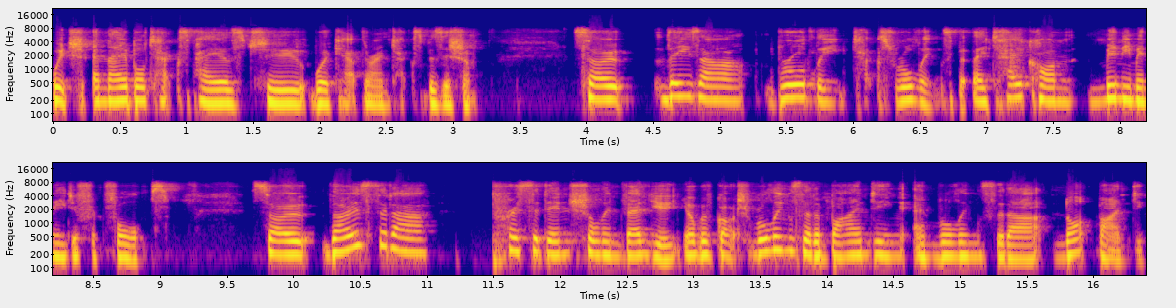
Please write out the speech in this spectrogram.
which enable taxpayers to work out their own tax position. So these are broadly tax rulings, but they take on many, many different forms. So those that are precedential in value, you know, we've got rulings that are binding and rulings that are not binding.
